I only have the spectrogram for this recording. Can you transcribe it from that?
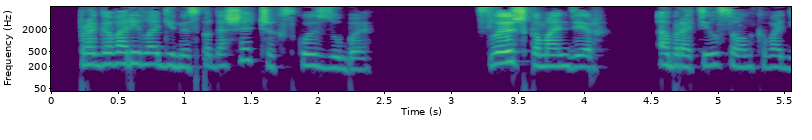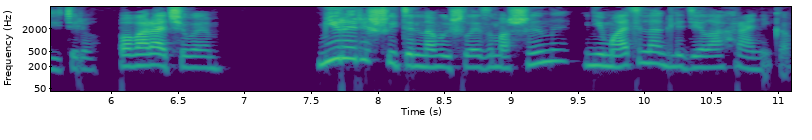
— проговорил один из подошедших сквозь зубы. «Слышь, командир!» — обратился он к водителю. «Поворачиваем». Мира решительно вышла из машины, внимательно оглядела охранников.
